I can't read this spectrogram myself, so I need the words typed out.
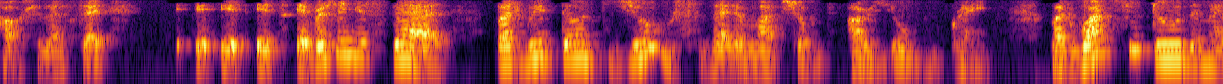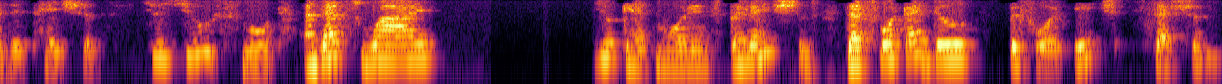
how should I say, it, it, it, everything is there, but we don't use very much of our human brain. But once you do the meditation, you use more. And that's why you get more inspiration. That's what I do before each session,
